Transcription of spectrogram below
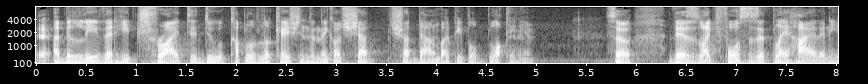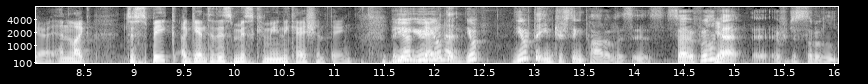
Yeah. I believe that he tried to do a couple of locations, and they got shut shut down by people blocking him. So there's like forces that play higher than here, and like to speak again to this miscommunication thing. You, you you, you know what the, you, know, what the interesting part of this is? So if we look Yeah. at, uh, if we just sort of, you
